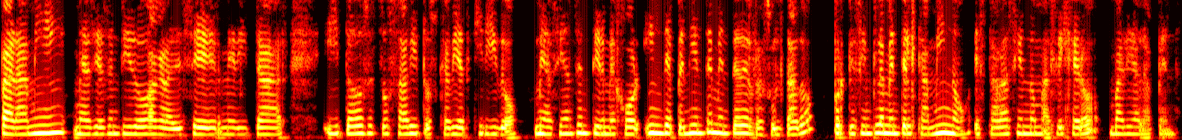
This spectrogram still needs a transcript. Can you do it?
para mí me hacía sentido agradecer, meditar y todos estos hábitos que había adquirido me hacían sentir mejor independientemente del resultado, porque simplemente el camino estaba siendo más ligero, valía la pena.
